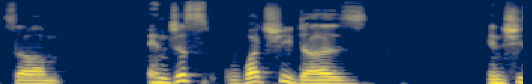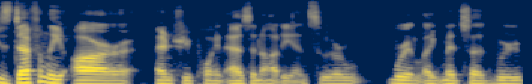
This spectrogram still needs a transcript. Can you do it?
So, um, and just what she does, and she's definitely our entry point as an audience. We're we're like Mitch said, we're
